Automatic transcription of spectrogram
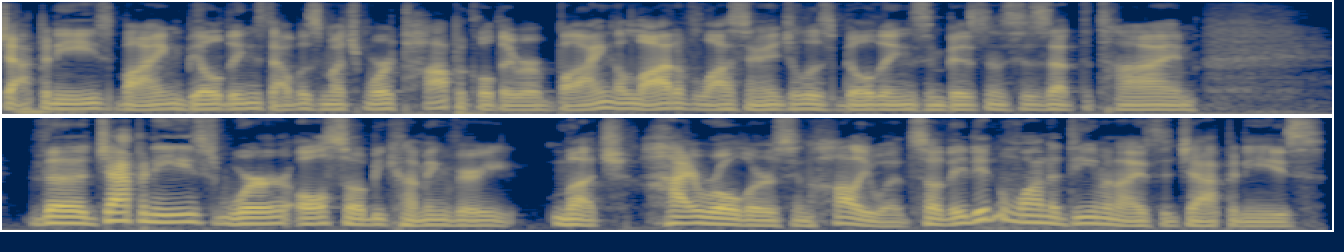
Japanese buying buildings, that was much more topical. They were buying a lot of Los Angeles buildings and businesses at the time. The Japanese were also becoming very much high rollers in Hollywood. So they didn't want to demonize the Japanese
